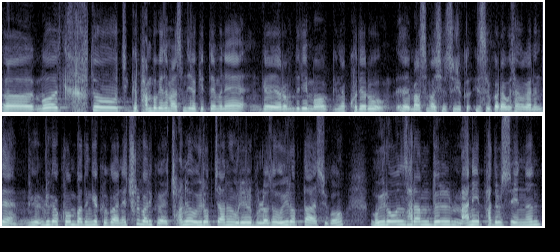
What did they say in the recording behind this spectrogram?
어, 뭐, 하도 그 반복해서 말씀드렸기 때문에 그 여러분들이 뭐 그냥 그대로 예, 말씀하실 수 있을 거라고 생각하는데 우리가 구원받은 게 그거 아니에요. 출발이 그거예요. 전혀 의롭지 않은 우리를 불러서 의롭다 하시고 의로운 사람들만이 받을 수 있는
